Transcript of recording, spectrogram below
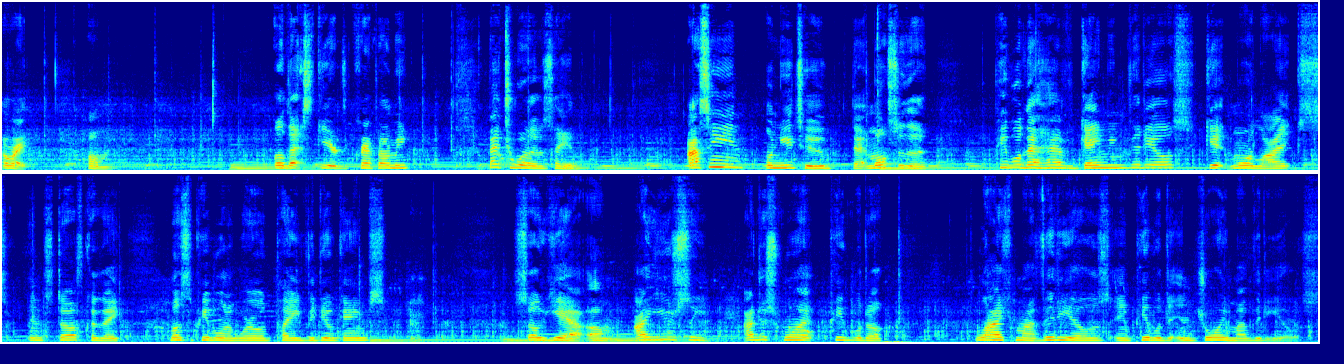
Alright. Um. Well, that scared the crap out of me. Back to what I was saying. I seen on YouTube that most of the people that have gaming videos get more likes and stuff because they most of the people in the world play video games. So yeah, um, I usually I just want people to like my videos and people to enjoy my videos.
